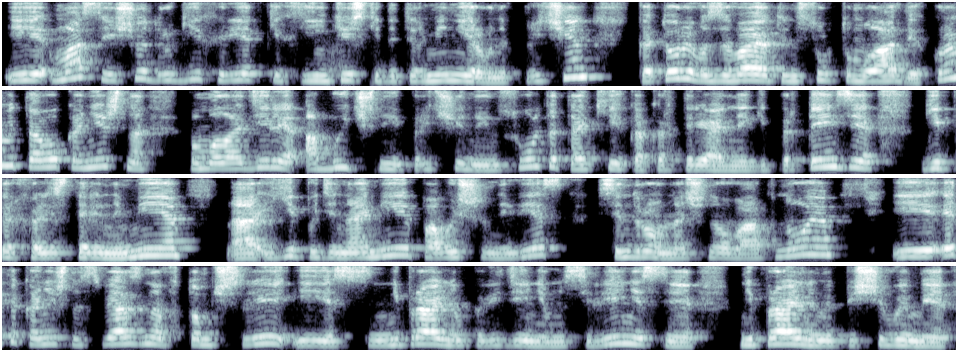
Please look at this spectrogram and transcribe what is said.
и масса еще других редких генетически детерминированных причин, которые вызывают инсульт у молодых. Кроме того, конечно, помолодели обычные причины инсульта, такие как артериальная гипертензия, гиперхолестеринемия, а, гиподинамия, повышенный вес – синдром ночного апноэ. И это, конечно, связано в том числе и с неправильным поведением населения, с неправильными пищевыми,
